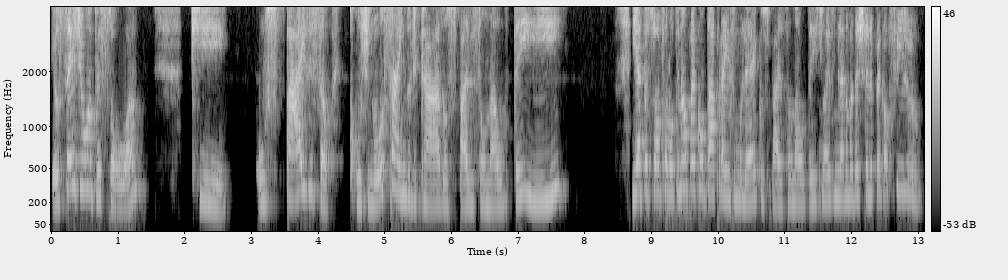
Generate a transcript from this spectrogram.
Eu sei de uma pessoa que os pais estão, continuou saindo de casa, os pais estão na UTI, e a pessoa falou que não vai contar para a ex-mulher que os pais estão na UTI, senão a ex-mulher não vai deixar ele pegar o filho.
